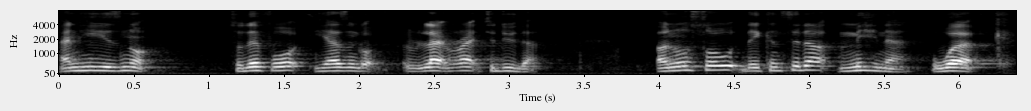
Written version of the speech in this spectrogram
and he is not. So therefore, he hasn't got right to do that. And also, they consider mihna, work.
